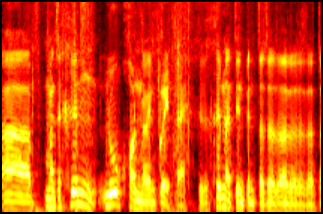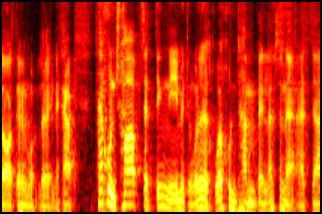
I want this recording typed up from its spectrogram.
เอ่อมันจะขึ้นรูปคนมาเป็น grid เลย คือขึ้นมาจนเป็นจอจอจอจอจอเต็มไปหมดเลยนะครับ ถ้าคุณชอบ setting นี้หมายถึงว่าถ้าเกิดว่าคุณทำเป็นลักษณะอาจจะ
